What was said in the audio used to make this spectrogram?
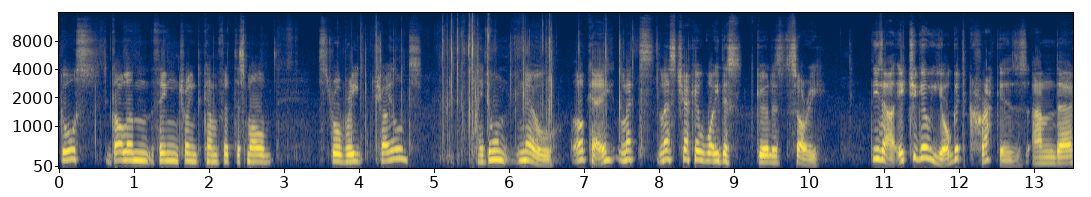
ghost golem thing trying to comfort the small strawberry child? I don't know. Okay, let's let's check out why this girl is sorry. These are Ichigo yogurt crackers and uh,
